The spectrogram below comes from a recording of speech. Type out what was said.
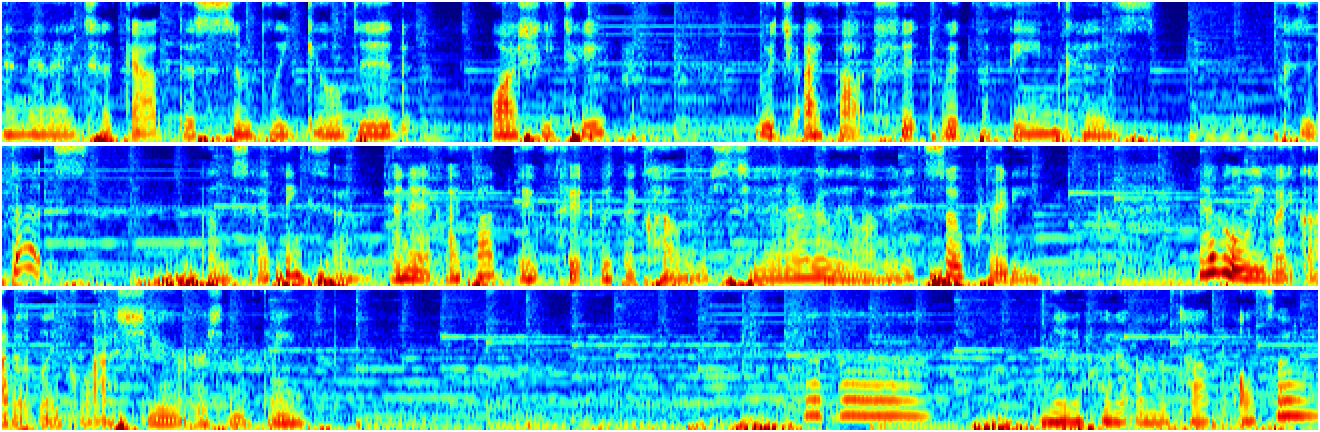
And then I took out the Simply Gilded washi tape which I thought fit with the theme because because it does. At least I think so. And it, I thought it fit with the colors too, and I really love it. It's so pretty. I believe I got it like last year or something. Ta-da! And then I put it on the top also.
